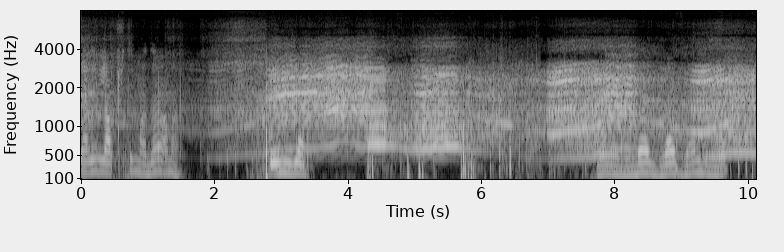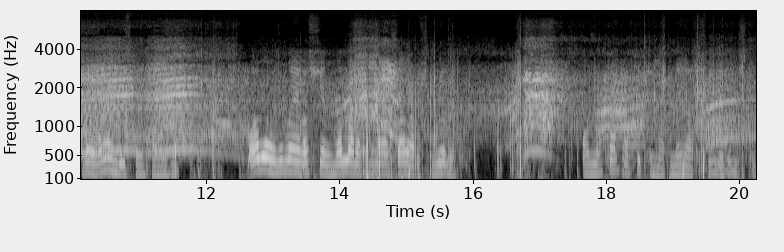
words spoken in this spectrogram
Yani yapıştırmadı ama. Deneyeceğim. Bunda biraz yan duruyor. Buraya hemen geçmek lazım. Ama buraya başlayalım. Vallahi bak bunu aşağı yapıştırıyordum. Allah'tan fark ettim bak ben yapıştım dedim işte.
